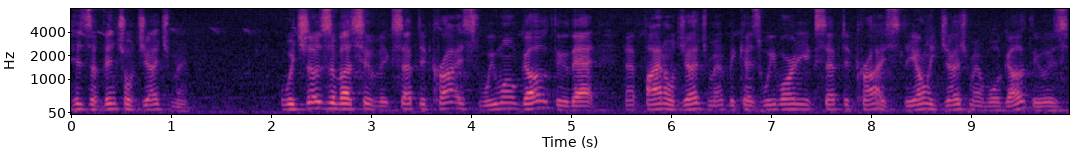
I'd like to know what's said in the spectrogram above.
his eventual judgment. Which those of us who have accepted Christ, we won't go through that, that final judgment because we've already accepted Christ. The only judgment we'll go through is,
